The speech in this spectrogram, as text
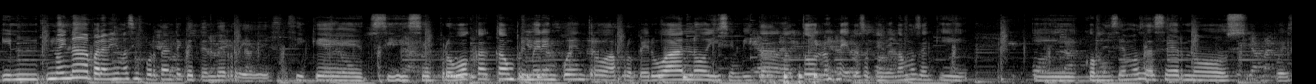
y no hay nada para mí más importante que tender redes. Así que si se provoca acá un primer encuentro afroperuano y se invitan a todos los negros a que vengamos aquí y comencemos a hacernos pues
